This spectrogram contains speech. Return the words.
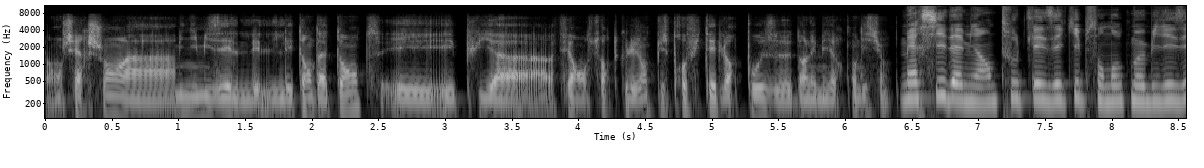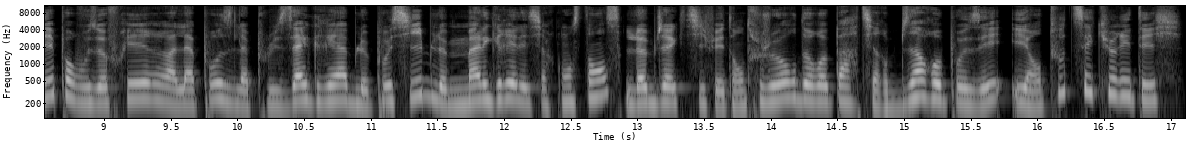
en cherchant à minimiser les, temps d'attente et, puis à faire en sorte que les gens puissent profiter de leur pause dans les meilleures conditions. Merci Damien. Toutes les équipes sont donc mobilisées pour vous offrir la pause la plus agréable possible malgré les circonstances. L'objectif étant toujours de repartir bien reposé et en toute sécurité.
